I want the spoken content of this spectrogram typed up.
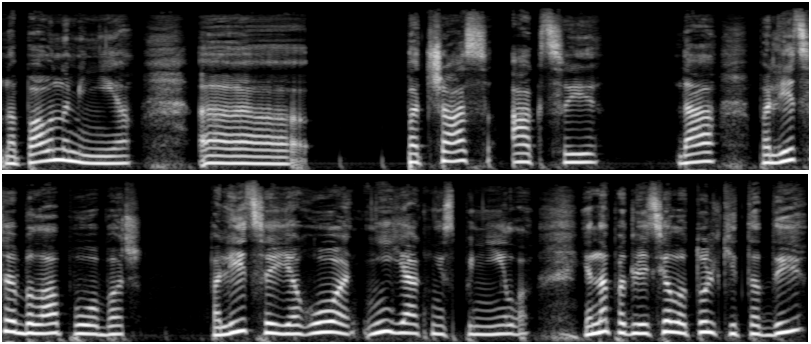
напаў на мяне э, падчас акцыі да паліцыя была побач паліцыя яго ніяк не спыніла. Яна падляцела толькі тады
